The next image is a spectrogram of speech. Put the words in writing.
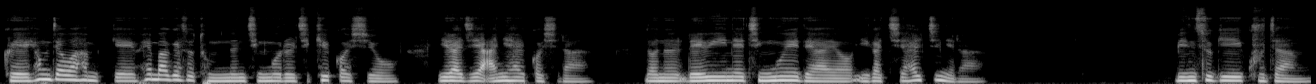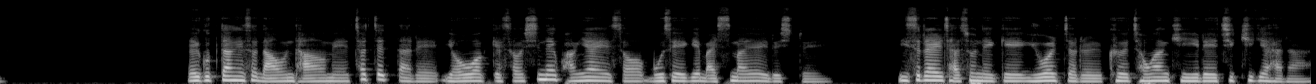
그의 형제와 함께 회막에서 돕는 직무를 지킬 것이요 일하지 아니할 것이라 너는 레위인의 직무에 대하여 이같이 할지니라 민수기 9장 애굽 땅에서 나온 다음에 첫째 달에 여호와께서 신의 광야에서 모세에게 말씀하여 이르시되 이스라엘 자손에게 유월절을 그 정한 기일에 지키게 하라.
